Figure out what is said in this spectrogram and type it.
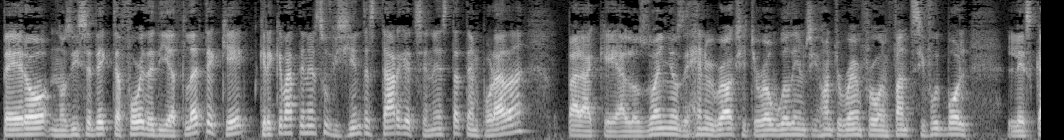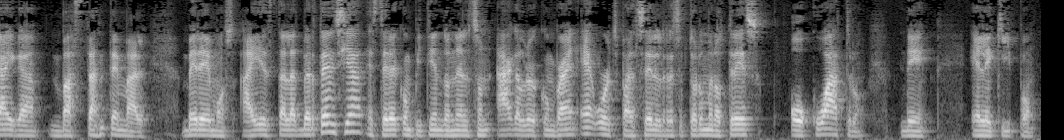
pero nos dice Victor Ford de The Athletic que cree que va a tener suficientes targets en esta temporada para que a los dueños de Henry Rocks y Terrell Williams y Hunter Renfro en Fantasy Football les caiga bastante mal. Veremos, ahí está la advertencia. Estaría compitiendo Nelson Aguilar con Brian Edwards para ser el receptor número 3 o 4 de el equipo.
